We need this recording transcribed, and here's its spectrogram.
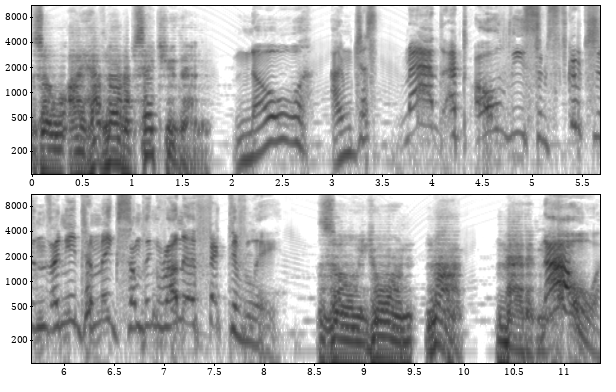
So I have not upset you then. No, I'm just mad at all these subscriptions. I need to make something run effectively. So you're not mad at me. No!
